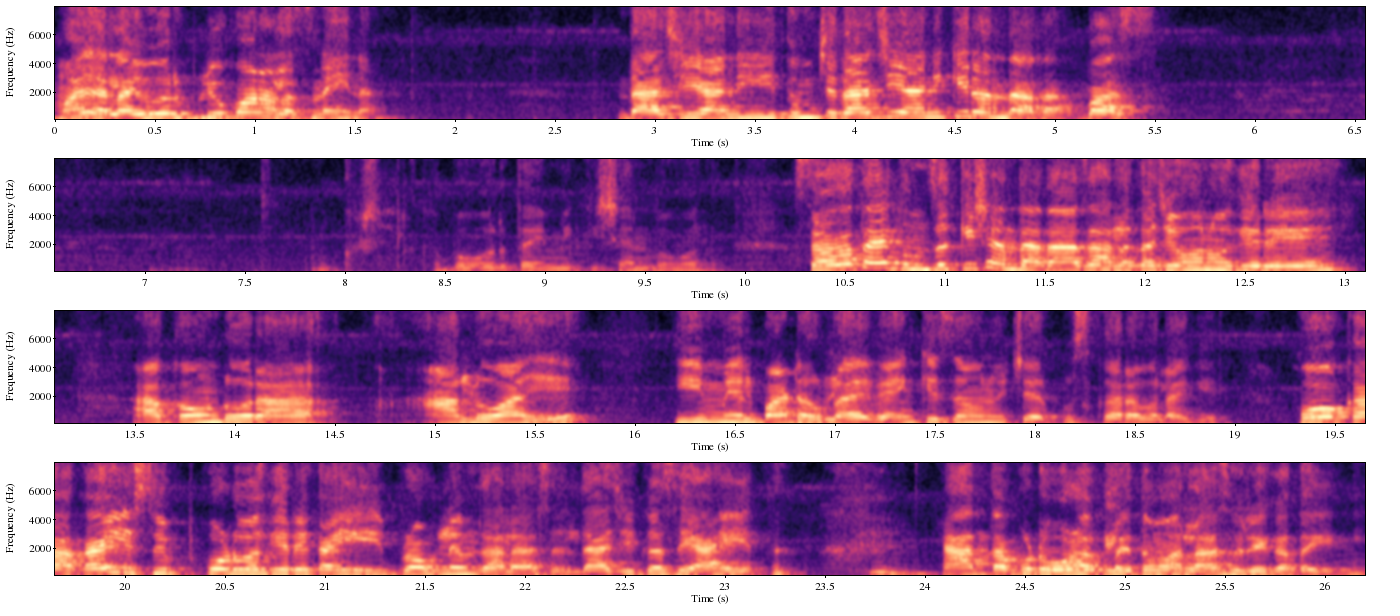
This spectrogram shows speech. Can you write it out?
माझ्या लाईव्हवर ब्ल्यू कोणालाच नाही ना. दाजी आणि तुमचे दाजी आणि किरण दादा बस. कशाला आहे मी किशन बवर? स्वागत आहे तुमचं किशन दादा. झालं का जेवण वगैरे? अकाउंटवर आ आलो आहे. ईमेल पाठवला आहे. बँकेत जाऊन विचारपूस करावं लागेल. हो का? काही स्विफ्ट कोड वगैरे काही प्रॉब्लेम झाला असेल दाजी कसे आहेत? आता कुठं ओळखलंय तुम्हाला सुरेखाताईंनी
